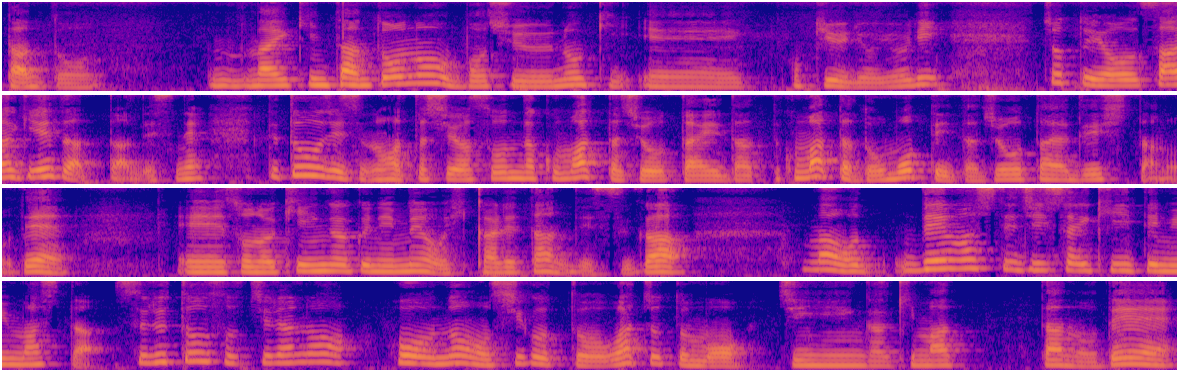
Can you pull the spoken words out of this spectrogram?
担当内勤担当の募集のき、えー、お給料よりちょっと良さげだったんですねで当日の私はそんな困った状態だって困ったと思っていた状態でしたので、えー、その金額に目を引かれたんですがまあ、電話して実際聞いてみましたするとそちらの方のお仕事はちょっともう人員が決まったので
